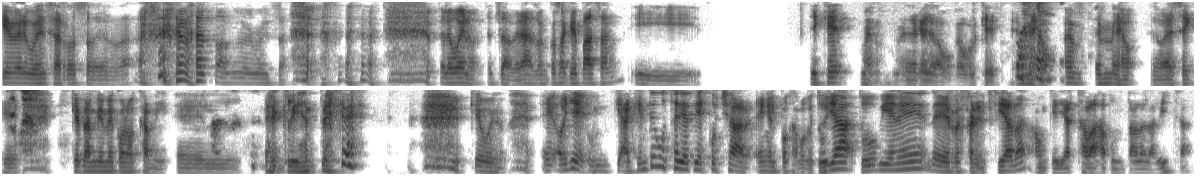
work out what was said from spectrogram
qué, vergüenza, Rosa, de verdad. vergüenza. Pero bueno, la verdad, son cosas que pasan y y es que, bueno, me voy a callar la boca porque es mejor, es, mejor. Me parece que, que también me conozca a mí, el, el cliente. Qué bueno. Eh, oye, ¿a quién te gustaría a ti escuchar en el podcast? Porque tú ya, tú vienes de referenciada, aunque ya estabas apuntada en la lista,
